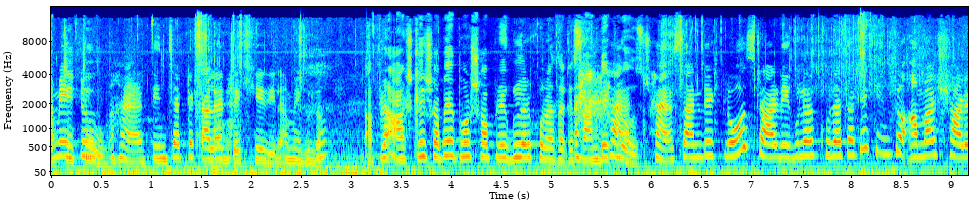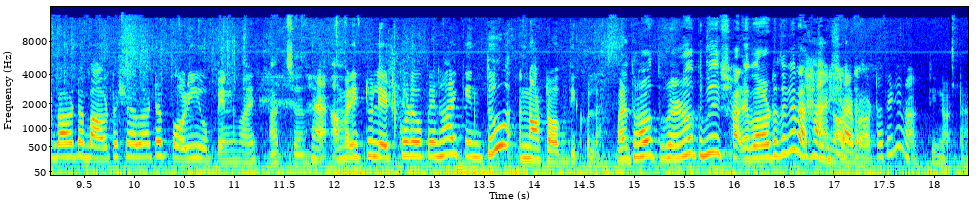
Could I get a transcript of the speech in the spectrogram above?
আমি ফর্টি টু। হ্যাঁ তিন চারটে কালার দেখিয়ে দিলাম এগুলো। আপনার আসলে সবে তোমার সব রেগুলার খোলা থাকে সানডে হ্যাঁ, ক্লোজড হ্যাঁ সানডে ক্লোজড আর রেগুলার খোলা থাকে কিন্তু আমার সাড়ে বারোটা বারোটা সাড়ে বারোটার পরেই ওপেন হয়। আচ্ছা। হ্যাঁ আমার একটু লেট করে ওপেন হয় কিন্তু নটা অবধি খোলা। মানে ধরো ধরে নাও তুমি সাড়ে বারোটা থেকে হ্যাঁ সাড়ে বারোটা থেকে রাত্রি নটা।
